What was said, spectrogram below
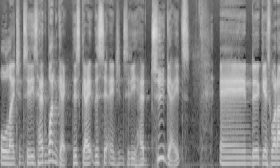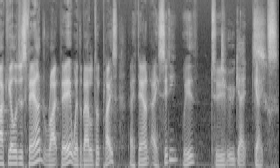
All ancient cities had one gate. This gate, this ancient city had two gates. And uh, guess what archaeologists found right there where the battle took place? They found a city with two, Two gates. gates,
